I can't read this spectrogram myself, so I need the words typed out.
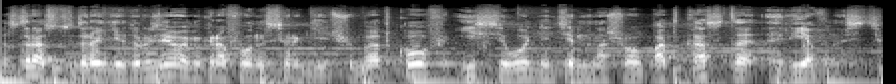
Здравствуйте, дорогие друзья, у микрофона Сергей Чубатков, и сегодня тема нашего подкаста – ревность.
